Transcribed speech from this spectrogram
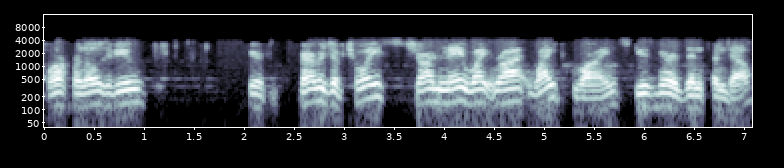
or for those of you, your beverage of choice, Chardonnay, white, white wine, excuse me, or Zinfandel.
